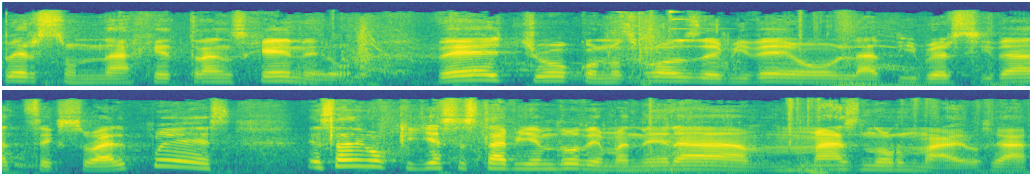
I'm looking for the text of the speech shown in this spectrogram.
personaje transgénero. De hecho, con los juegos de video, la diversidad sexual, pues es algo que ya se está viendo de manera más normal. O sea,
